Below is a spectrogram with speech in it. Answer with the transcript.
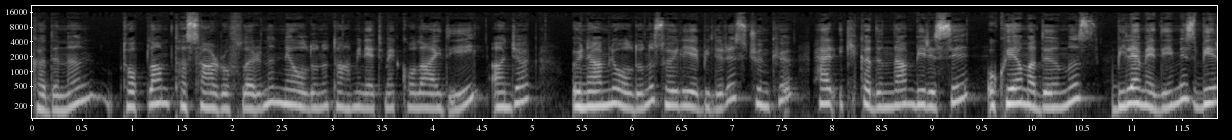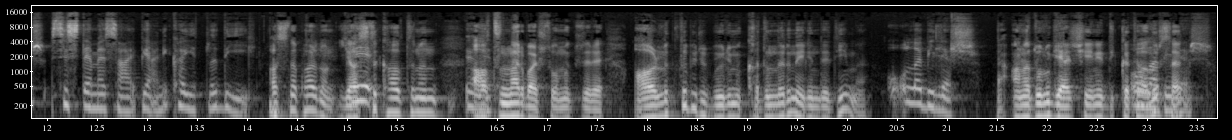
kadının toplam tasarruflarının ne olduğunu tahmin etmek kolay değil. Ancak önemli olduğunu söyleyebiliriz. Çünkü her iki kadından birisi okuyamadığımız, bilemediğimiz bir sisteme sahip. Yani kayıtlı değil. Aslında pardon, yastık Ve, altının evet. altınlar başta olmak üzere ağırlıklı bir bölümü kadınların elinde değil mi? Olabilir. Yani Anadolu gerçeğini dikkate Olabilir. alırsak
